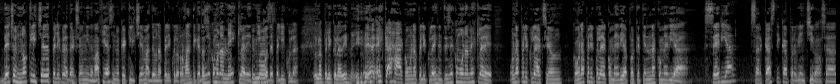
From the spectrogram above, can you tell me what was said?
de hecho, no cliché de películas de acción ni de mafia, sino que cliché más de una película romántica. Entonces es como una mezcla de Es tipos de película. Una película Disney. Es, que, ajá, como una película Disney. Entonces es como una mezcla de una película de acción con una película de comedia porque tiene una comedia seria, sarcástica, pero bien chiva. O sea,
